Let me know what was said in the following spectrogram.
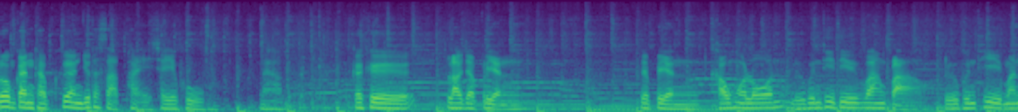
ร่วมกันขับเคลื่อนยุทธศาสตร์ไผ่ชัยภูมินะครับ ก็คือเราจะเปลี่ยนจะเปลี่ยนเขาหัวโล้นหรือพื้นที่ที่ว่างเปล่า หรือพื้นที่มัน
